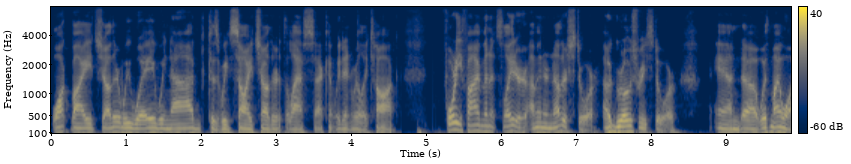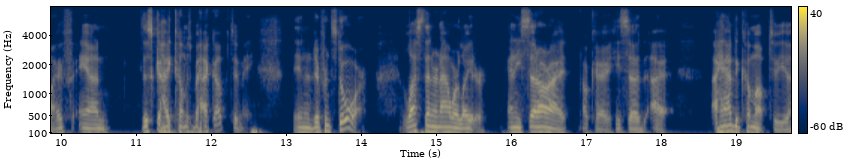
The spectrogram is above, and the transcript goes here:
walk by each other, we wave, we nod because we saw each other at the last second. We didn't really talk. 45 minutes later, I'm in another store, a grocery store, and uh, with my wife, and this guy comes back up to me in a different store less than an hour later. And he said, All right, okay. He said, I, I had to come up to you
